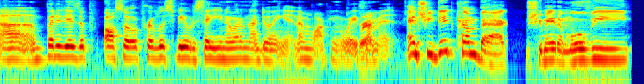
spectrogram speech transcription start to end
Um, but it is a, also a privilege to be able to say, you know what, I'm not doing it, and I'm walking away from it. And she did come back. She made a movie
